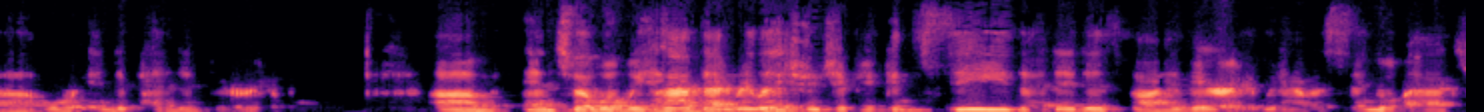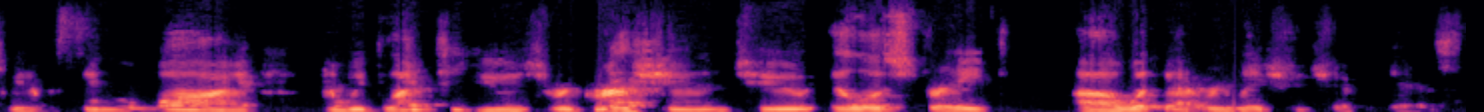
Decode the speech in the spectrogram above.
uh, or independent variable. Um, and so when we have that relationship, you can see that it is bivariate. We have a single x, we have a single y, and we'd like to use regression to illustrate uh, what that relationship is.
